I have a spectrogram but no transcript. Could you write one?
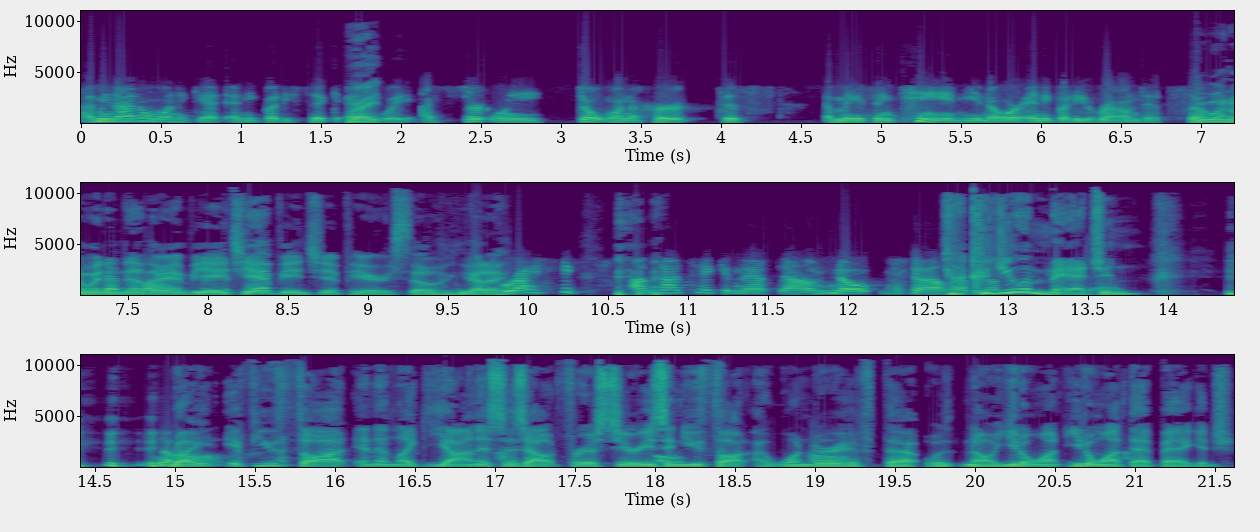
I mean, I don't want to get anybody sick Right. anyway. I certainly don't want to hurt this amazing team, you know, or anybody around it. So we want to win another why I took the NBA test. championship here, so you gotta. Right. I'm not taking that down. Nope. I'll Could you nothing to do with that. imagine? No. right? If you thought, and then like Giannis is out for a series, and oh. you thought, I wonder Oh. if that was no. You don't want you don't want that baggage.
